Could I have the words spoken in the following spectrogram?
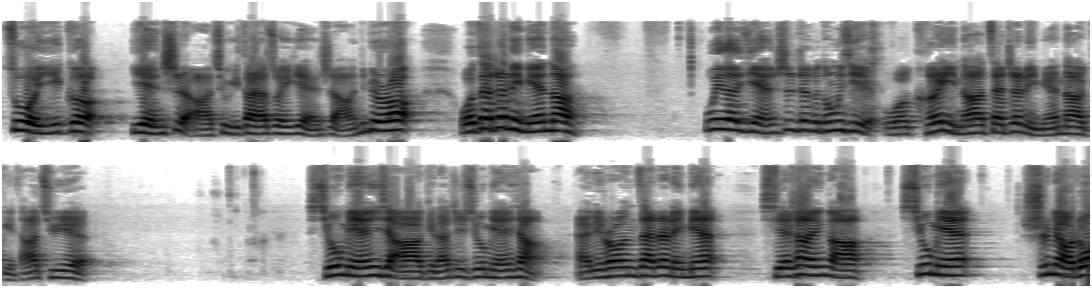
做一个演示啊，去给大家做一个演示啊。你比如说，我在这里面呢，为了演示这个东西，我可以呢在这里面呢给它去休眠一下啊，给它去休眠一下。哎，比如说你在这里面写上一个啊，休眠十秒钟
